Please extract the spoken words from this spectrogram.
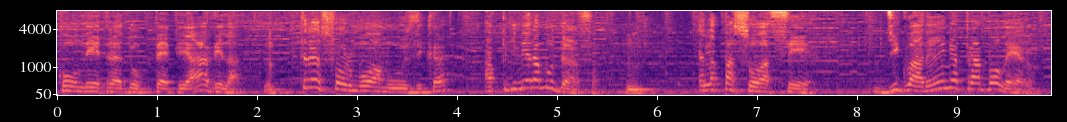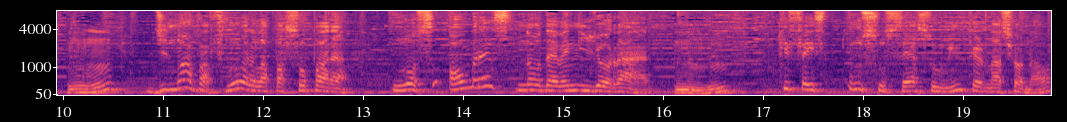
com letra do Pepe Ávila, transformou a música, a primeira mudança. Ela passou a ser de Guarânia para Bolero. Uhum. De Nova Flor, ela passou para Los Hombres Não Devem Llorar, Uhum. que fez um sucesso internacional,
